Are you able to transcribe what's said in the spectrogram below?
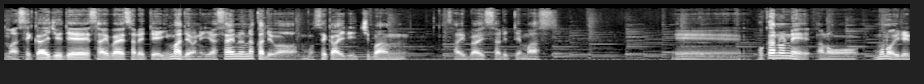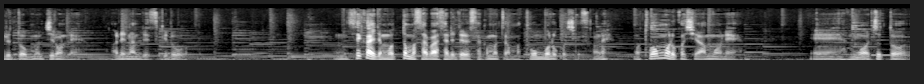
まあ、世界中で栽培されて今ではね野菜の中ではもう世界で一番栽培されてますえー、他のねあのものを入れるともちろんねあれなんですけど世界で最も栽培されている作物は、まあ、トウモロコシですかね、まあ、トウモロコシはもうね、えー、もうちょっと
